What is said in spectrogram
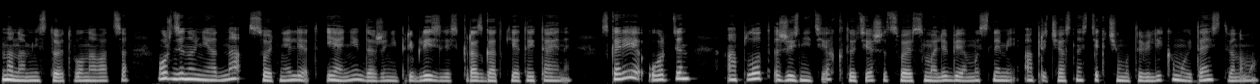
Но нам не стоит волноваться. Ордену не одна сотня лет, и они даже не приблизились к разгадке этой тайны. Скорее, Орден — оплот жизни тех, кто тешит свое самолюбие мыслями о причастности к чему-то великому и таинственному.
